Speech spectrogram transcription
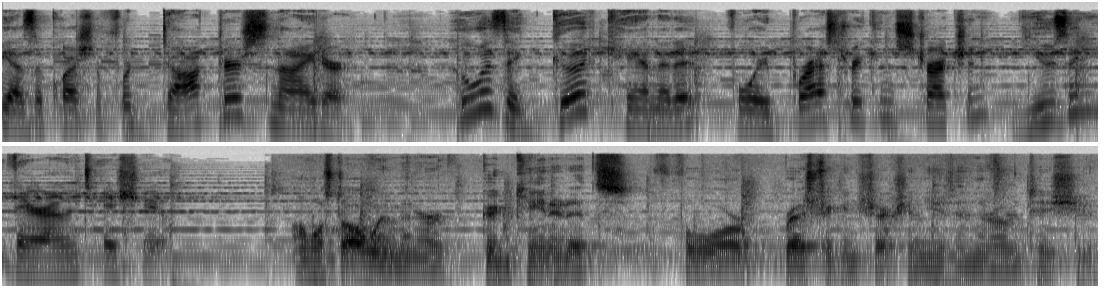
has a question for Dr. Snyder. Who is a good candidate for a breast reconstruction using their own tissue? Almost all women are good candidates for breast reconstruction using their own tissue.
